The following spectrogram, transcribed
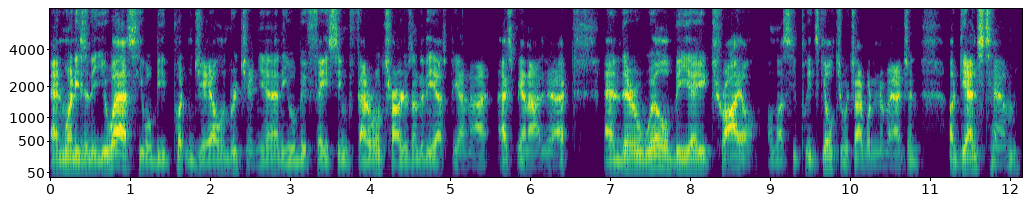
And when he's in the US, he will be put in jail in Virginia and he will be facing federal charges under the Espionage Act. And there will be a trial, unless he pleads guilty, which I wouldn't imagine, against him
